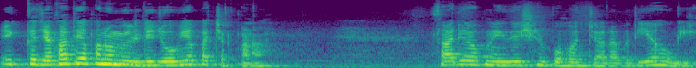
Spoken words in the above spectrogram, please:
ਇੱਕ ਜਗ੍ਹਾ ਤੇ ਆਪਾਂ ਨੂੰ ਮਿਲ ਜੇ, ਜੋ ਵੀ ਆਪਾਂ ਚੱਕਣਾ। ਸਾਰੀ ਆਰਗੇਨਾਈਜੇਸ਼ਨ ਬਹੁਤ ਜ਼ਿਆਦਾ ਵਧੀਆ ਹੋ ਗਈ।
